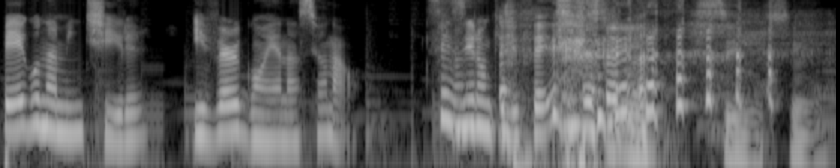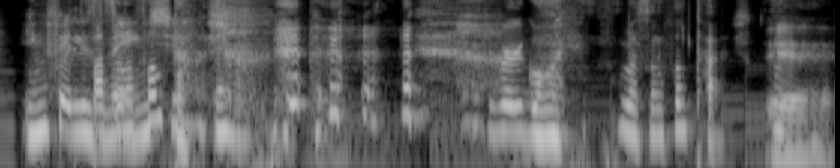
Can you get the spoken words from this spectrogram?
pego na mentira e vergonha nacional. Vocês viram o que ele fez? Sim, sim, sim. Infelizmente. Passando fantástico. que vergonha. Passando fantástico. É,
